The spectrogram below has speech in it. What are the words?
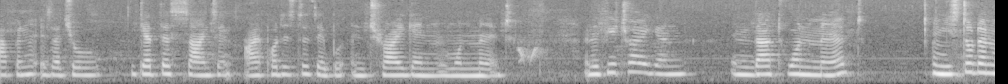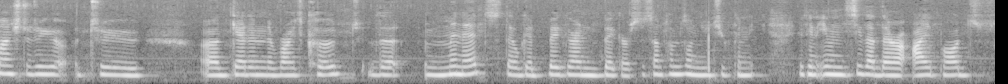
happen is that you'll get this sign saying iPod is disabled and try again in one minute. And if you try again in that one minute and you still don't manage to do to uh, get in the right code, the minutes they'll get bigger and bigger. So sometimes on YouTube can you can even see that there are iPods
